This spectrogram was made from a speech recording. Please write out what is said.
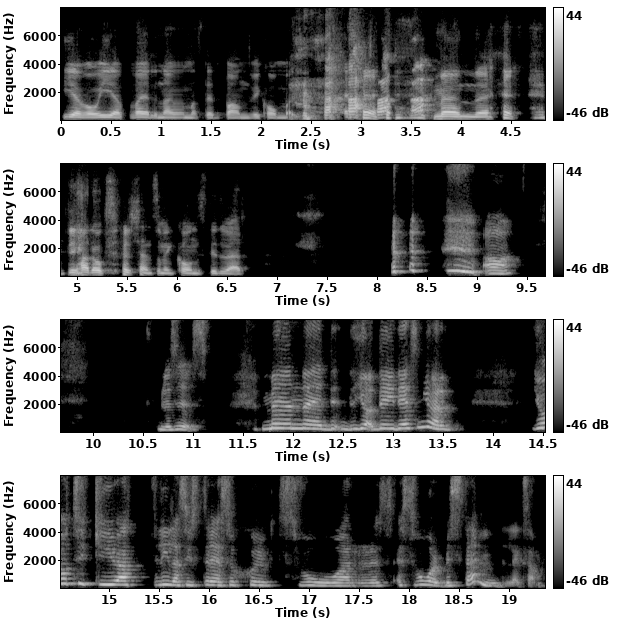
Eva och Eva är det närmaste ett band vi kommer. Men eh, det hade också känts som en konstig duell. ja, precis. Men eh, det, det, är det som gör... Jag tycker ju att lilla syster är så sjukt svår, svårbestämd liksom.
